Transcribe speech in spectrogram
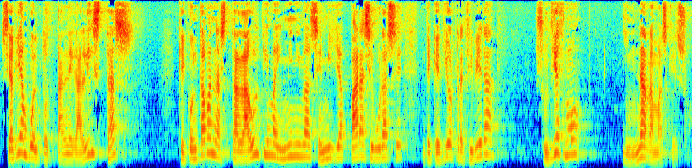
se habían vuelto tan legalistas que contaban hasta la última y mínima semilla para asegurarse de que Dios recibiera su diezmo y nada más que eso.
